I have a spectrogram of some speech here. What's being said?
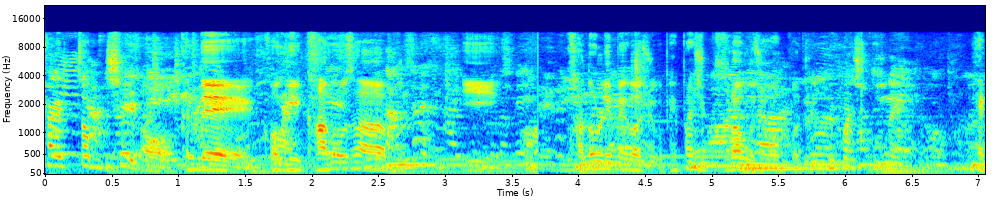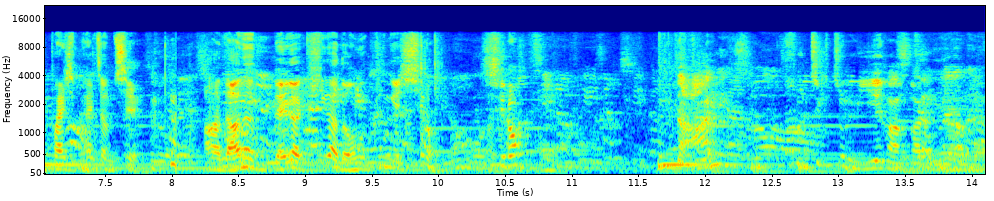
8.7 어 근데 거기 간호사분이 반올림해가지고 189라고 적었거든. 189네 188.7. 아 나는 내가 키가 너무 큰 게 싫어. 싫어? 난 솔직히 좀 이해가 안 가는 게너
